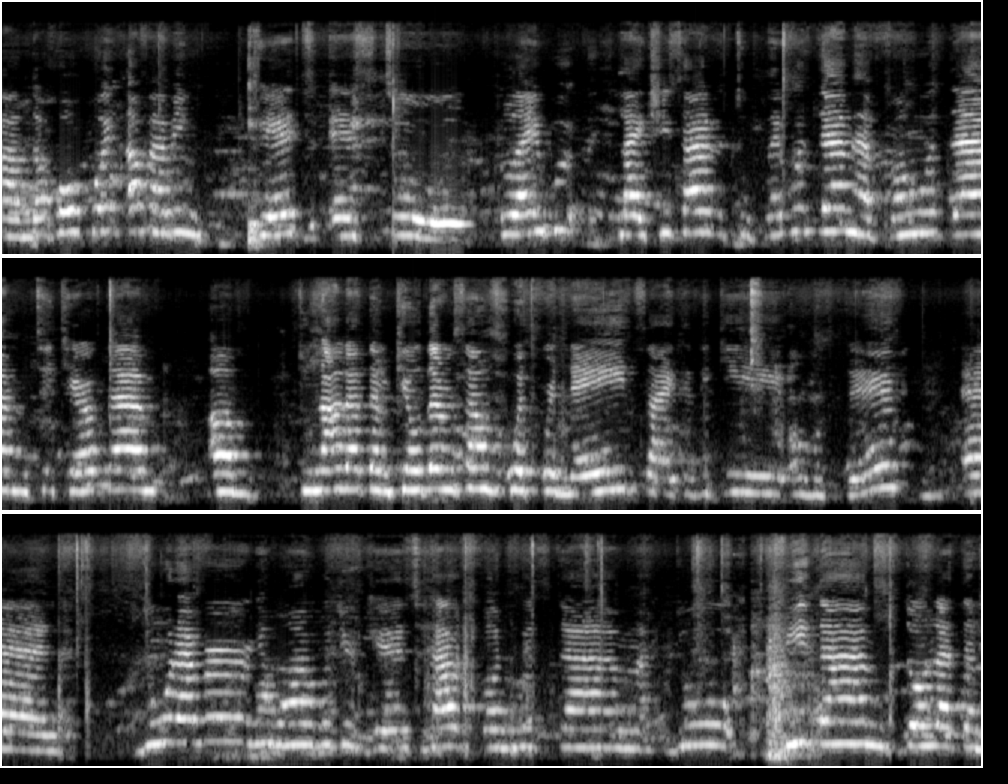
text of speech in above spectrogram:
um, the whole point of having kids is to play with, like she said, to play with them, have fun with them, take care of them. Um, do not let them kill themselves with grenades, like Vicky almost did, and do whatever you want with your kids. Have fun with them. Do feed them. Don't let them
